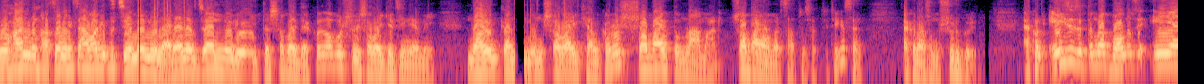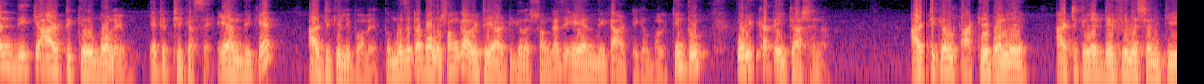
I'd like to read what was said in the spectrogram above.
রোহান হাসান লিখছে, আমাকে তো চেনে নিল রনক জান এই তো সবাই দেখো, অবশ্যই সবাইকে চিনি আমি। নয়ন কানুন সবাই খেয়াল করো, সবাই তোমরা আমার, সবাই আমার ছাত্রছাত্রী, ঠিক আছে? এখন আসুন, শুরু করি। এখন এই যে তোমরা বলো যে এ এন দিকে আর্টিকেল বলে, এটা ঠিক আছে। এ এন আর্টিকেলই বলে। তোমরা যেটা বলো সংজ্ঞা, ওইটাই আর্টিকেলের সংজ্ঞা যে এ এন আর্টিকেল বলে। কিন্তু পরীক্ষাতে এইটা আসে না। আর্টিকেল কাকে বলে? আর্টিকেলের ডেফিনেশন কি?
